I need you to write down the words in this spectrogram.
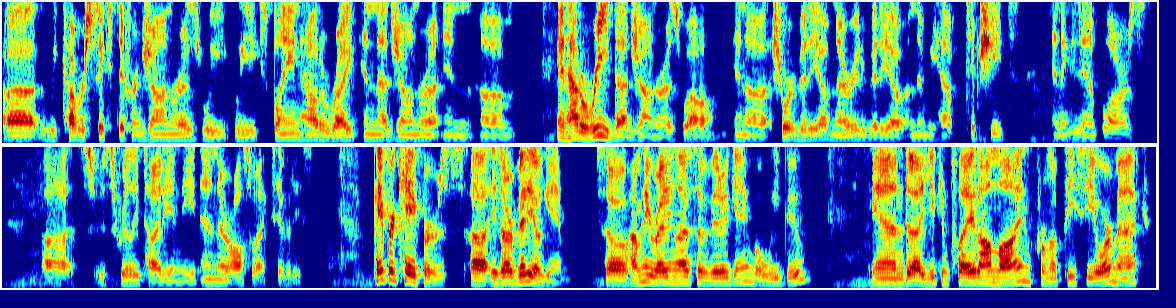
Uh, we cover six different genres. We we explain how to write in that genre in um, and how to read that genre as well in a short video, narrated video, and then we have tip sheets and exemplars. Uh, it's, it's really tidy and neat, and there are also activities. Paper Capers uh, is our video game. So how many writing labs have a video game? Well, we do. And uh, you can play it online from a PC or Mac.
